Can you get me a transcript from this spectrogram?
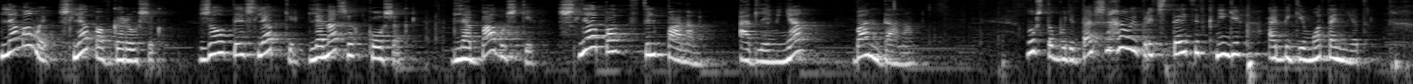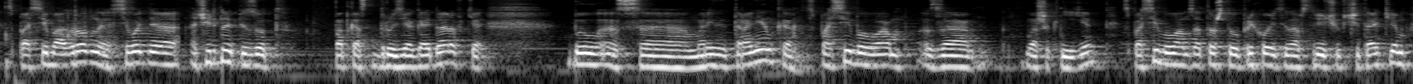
Для мамы шляпа в горошек. Желтые шляпки для наших кошек. Для бабушки шляпа с тюльпаном. А для меня бандана. Ну, что будет дальше, вы прочитаете в книге «А бегемота нет». Спасибо огромное. Сегодня очередной эпизод подкаста «Друзья Гайдаровки» был с э, Мариной Тараненко. Спасибо вам за ваши книги. Спасибо вам за то, что вы приходите на встречу к читателям.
